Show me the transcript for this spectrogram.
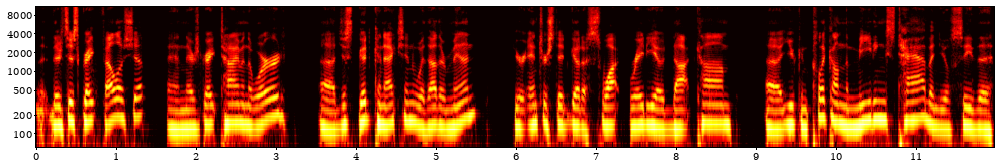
there's just great fellowship and there's great time in the Word, uh, just good connection with other men. If you're interested, go to swatradio.com. Uh, you can click on the meetings tab and you'll see the,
